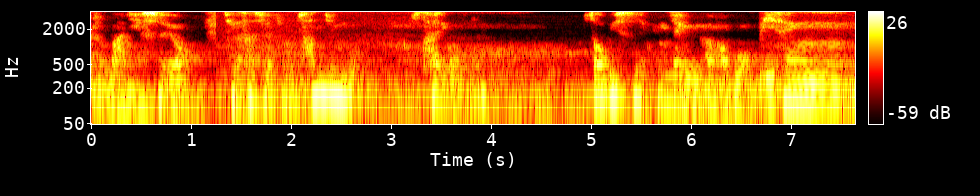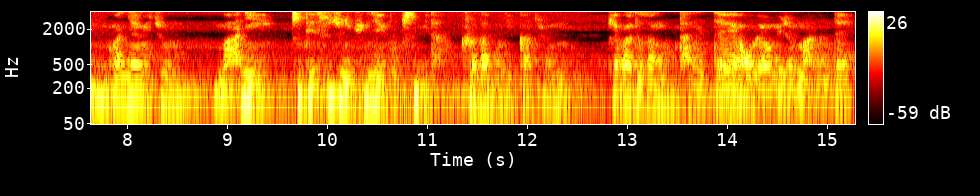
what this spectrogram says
좀 많이 했어요. 제가 사실 좀 선진국 스타일이거든요. 서비스에 굉장히 민감하고 위생관념이 좀 많이 기대 수준이 굉장히 높습니다. 그러다 보니까 좀 개발도상국 다닐 때 어려움이 좀 많은데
